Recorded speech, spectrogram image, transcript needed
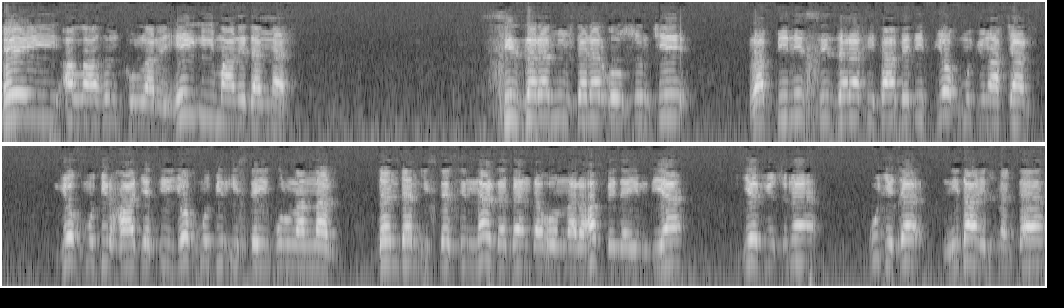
Ey Allah'ın kulları, ey iman edenler! Sizlere müjdeler olsun ki Rabbiniz sizlere hitap edip yok mu günahkar, yok mu bir haceti, yok mu bir isteği bulunanlar, benden istesinler de ben de onları affedeyim diye yeryüzüne bu gece nida etmekte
